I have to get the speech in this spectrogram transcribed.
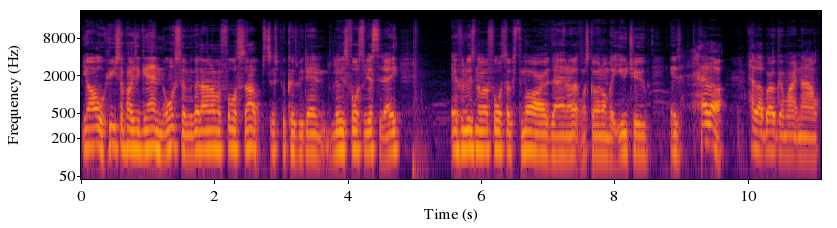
Yo, who supposed again? Awesome. We got another four subs just because we didn't lose four subs yesterday. If we lose another four subs tomorrow, then I don't know what's going on, but YouTube is hella hella broken right now.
